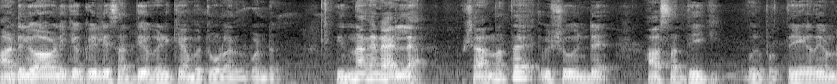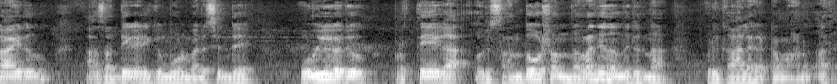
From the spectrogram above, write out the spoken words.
ആണ്ടിലും ആവണിക്കൊക്കെ വലിയ സദ്യ കഴിക്കാൻ പറ്റുള്ളായിരുന്നു പണ്ട്. ഇന്നങ്ങനെ അല്ല. പക്ഷെ അന്നത്തെ വിഷുവിന്റെ ആ സദ്യക്ക് ഒരു പ്രത്യേകതയുണ്ടായിരുന്നു. ആ സദ്യ കഴിക്കുമ്പോൾ മനസ്സിന്റെ ഉള്ളിലൊരു പ്രത്യേക ഒരു സന്തോഷം നിറഞ്ഞു നിന്നിരുന്ന ഒരു കാലഘട്ടമാണ് അത്.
